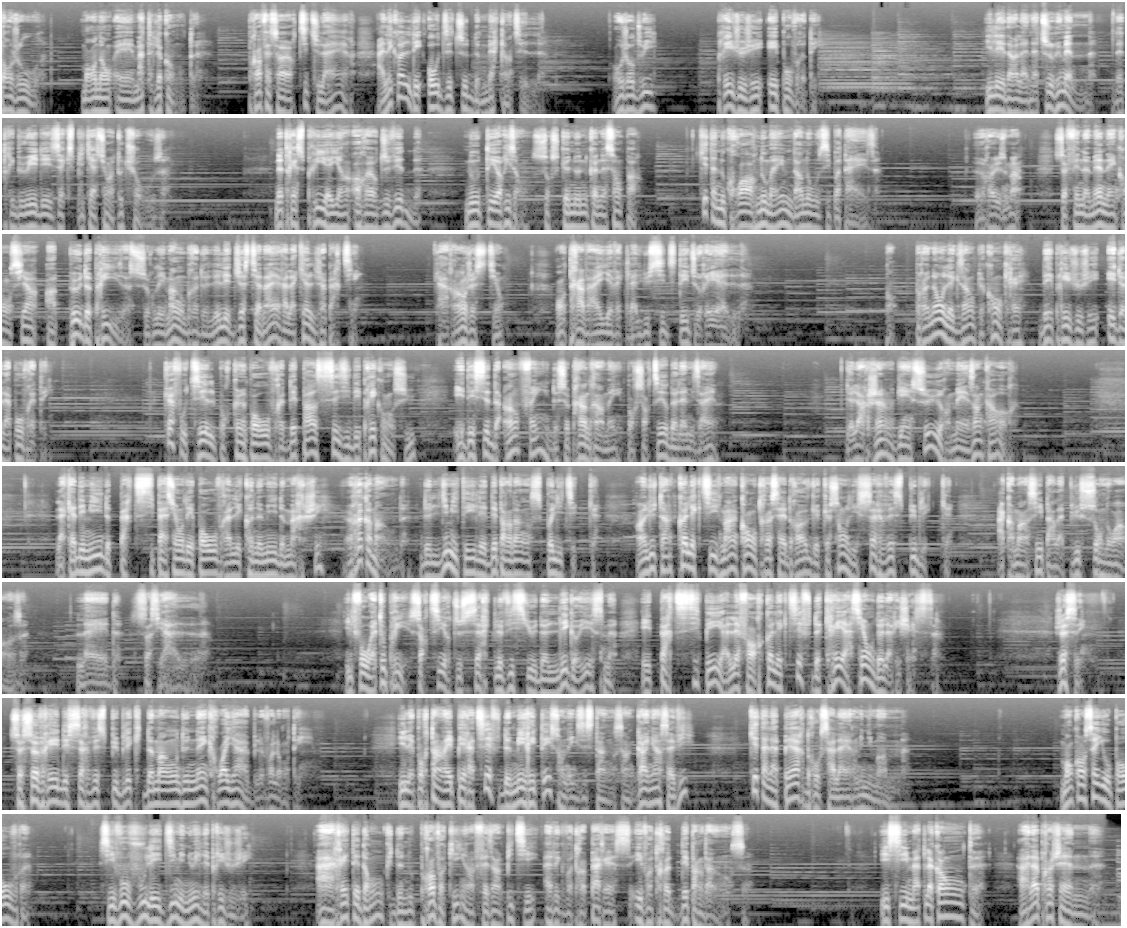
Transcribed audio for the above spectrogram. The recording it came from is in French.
Bonjour, mon nom est Matt Lecomte, professeur titulaire à l'École des hautes études mercantiles. Aujourd'hui, préjugés et pauvreté. Il est dans la nature humaine d'attribuer des explications à toute chose. Notre esprit ayant horreur du vide, nous théorisons sur ce que nous ne connaissons pas, quitte à nous croire nous-mêmes dans nos hypothèses. Heureusement, ce phénomène inconscient a peu de prise sur les membres de l'élite gestionnaire à laquelle j'appartiens. Car en gestion, on travaille avec la lucidité du réel. Prenons l'exemple concret des préjugés et de la pauvreté. Que faut-il pour qu'un pauvre dépasse ses idées préconçues et décide enfin de se prendre en main pour sortir de la misère? De l'argent, bien sûr, mais encore l'Académie de participation des pauvres à l'économie de marché recommande de limiter les dépendances politiques en luttant collectivement contre ces drogues que sont les services publics, à commencer par la plus sournoise, l'aide sociale. Il faut à tout prix sortir du cercle vicieux de l'égoïsme et participer à l'effort collectif de création de la richesse. Je sais, se sevrer des services publics demande une incroyable volonté. Il est pourtant impératif de mériter son existence en gagnant sa vie, quitte à la perdre au salaire minimum. Mon conseil aux pauvres, si vous voulez diminuer les préjugés, arrêtez donc de nous provoquer en faisant pitié avec votre paresse et votre dépendance. Ici Matt Lecomte, à la prochaine.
